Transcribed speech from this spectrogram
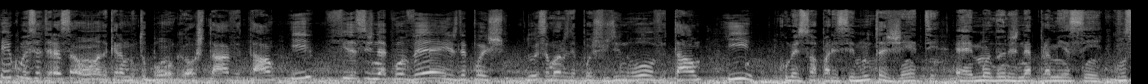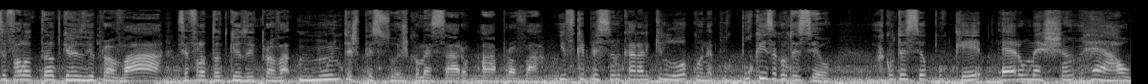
E aí eu comecei a ter essa onda, que era muito bom, que eu gostava e tal. E fiz esse snap uma vez, depois, duas semanas depois, fiz de novo e tal. E começou a aparecer muita gente é, mandando snap pra mim assim: Você falou tanto que eu resolvi provar, você falou tanto que eu resolvi provar. Muitas pessoas começaram a aprovar. E eu fiquei pensando, caralho, que louco, né? Por, por que isso aconteceu? Aconteceu porque era um merchan real.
